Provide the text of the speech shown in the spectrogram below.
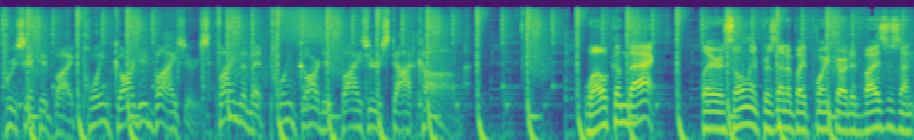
Presented by Point Guard Advisors. Find them at pointguardadvisors.com. Welcome back. Players only presented by Point Guard Advisors on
